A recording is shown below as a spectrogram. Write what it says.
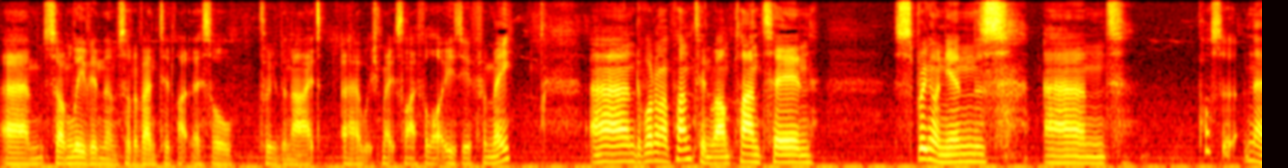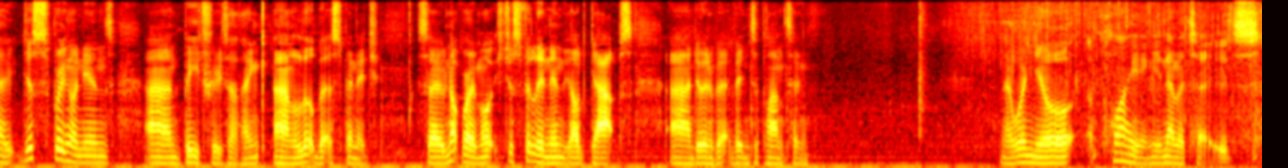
um, so I'm leaving them sort of vented like this all through the night, uh, which makes life a lot easier for me. And what am I planting? Well, I'm planting spring onions and possibly, no, just spring onions and beetroot, I think, and a little bit of spinach. So not very much, just filling in the odd gaps and doing a bit of interplanting. Now when you're applying your nematodes,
